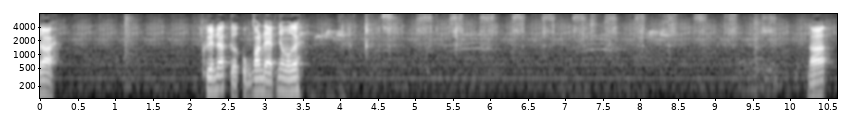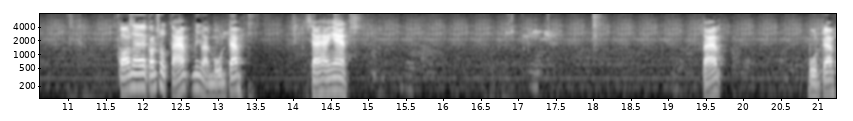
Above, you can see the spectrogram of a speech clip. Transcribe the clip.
rồi. Khuyên đã cửa cũng con đẹp nha mọi người. Đó. Con ờ, con số 8 mình bán 400 xài 2 ngàn. 8 400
